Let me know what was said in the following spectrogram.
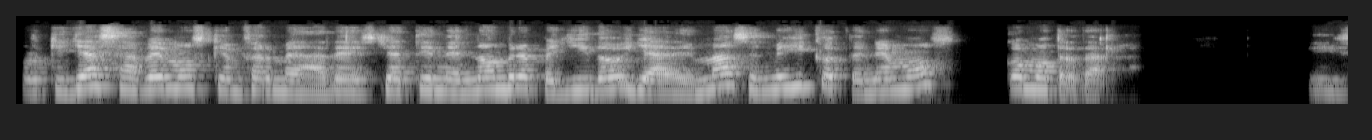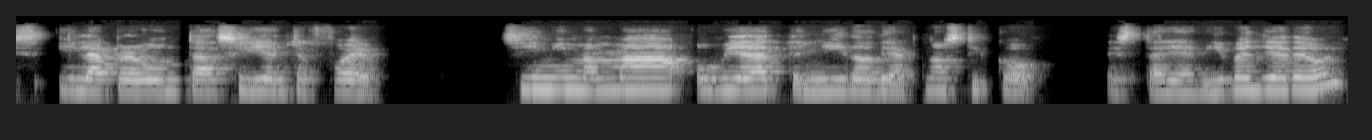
Porque ya sabemos qué enfermedad es, ya tiene nombre, apellido y además en México tenemos cómo tratarla. Y, y la pregunta siguiente fue, si mi mamá hubiera tenido diagnóstico, ¿estaría viva el día de hoy?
